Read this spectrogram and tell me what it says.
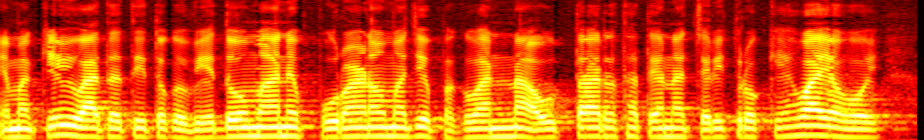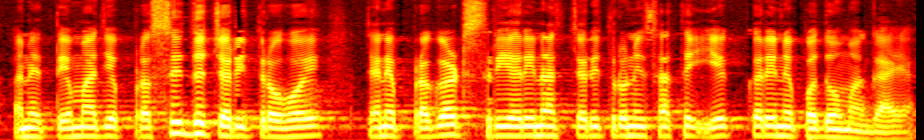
એમાં કેવી વાત હતી તો કે વેદોમાં અને પુરાણોમાં જે ભગવાનના અવતાર તથા તેના ચરિત્રો કહેવાયા હોય અને તેમાં જે પ્રસિદ્ધ ચરિત્ર હોય, તેને પ્રગટ શ્રીહરિના ચરિત્રોની સાથે એક કરીને પદોમાં ગાયા.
